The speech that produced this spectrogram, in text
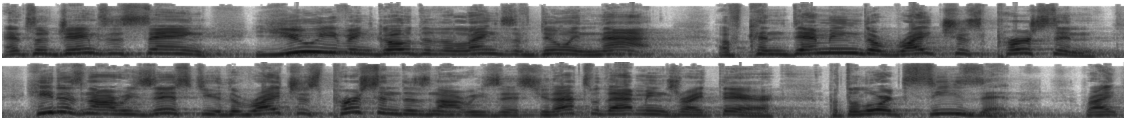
And so James is saying, you even go to the lengths of doing that of condemning the righteous person. He does not resist you. The righteous person does not resist you. That's what that means right there. But the Lord sees it, right?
